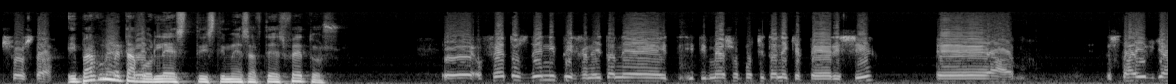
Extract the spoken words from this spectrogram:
Σωστά. Υπάρχουν Ναι, μεταβολές στις τιμές αυτές φέτος; Ε, φέτος δεν υπήρχαν, ήταν οι τιμές όπως ήταν και πέρυσι, ε, α, στα ίδια,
